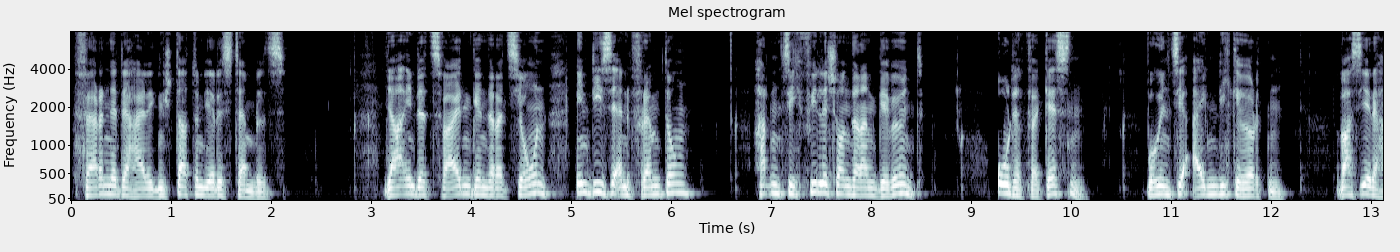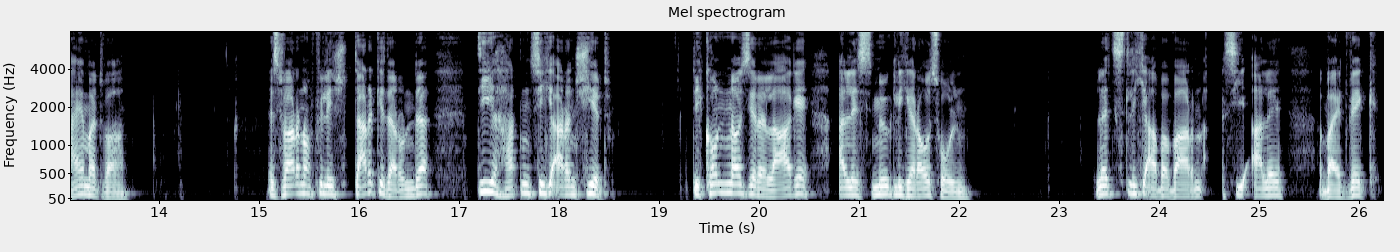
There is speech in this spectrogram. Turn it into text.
ferne der heiligen Stadt und ihres Tempels. Ja, in der zweiten Generation, in diese Entfremdung, hatten sich viele schon daran gewöhnt oder vergessen, wohin sie eigentlich gehörten, was ihre Heimat war. Es waren noch viele Starke darunter, die hatten sich arrangiert. Die konnten aus ihrer Lage alles Mögliche rausholen. Letztlich aber waren sie alle weit weg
